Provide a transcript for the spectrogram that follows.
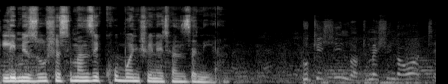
limezusha simanzi kubwa nchini Tanzania. Tukishindwa tumeshindwa wote.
